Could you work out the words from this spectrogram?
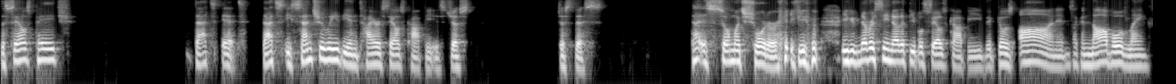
the sales page. That's it. That's essentially the entire sales copy is just just this. That is so much shorter. If you if you've never seen other people's sales copy that goes on and it's like a novel length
